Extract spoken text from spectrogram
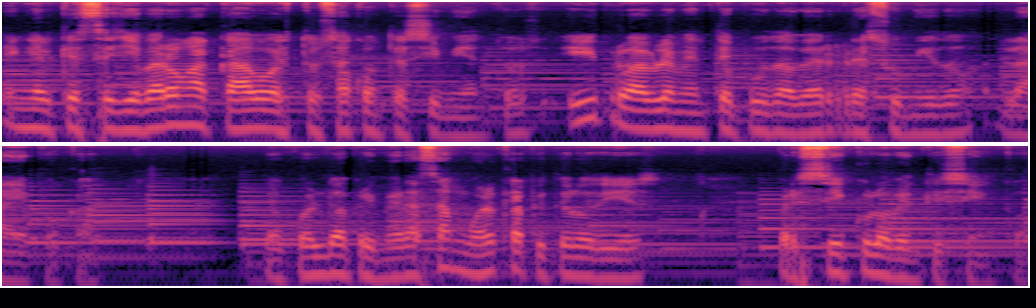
en el que se llevaron a cabo estos acontecimientos y probablemente pudo haber resumido la época, de acuerdo a 1 Samuel capítulo 10, versículo 25.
